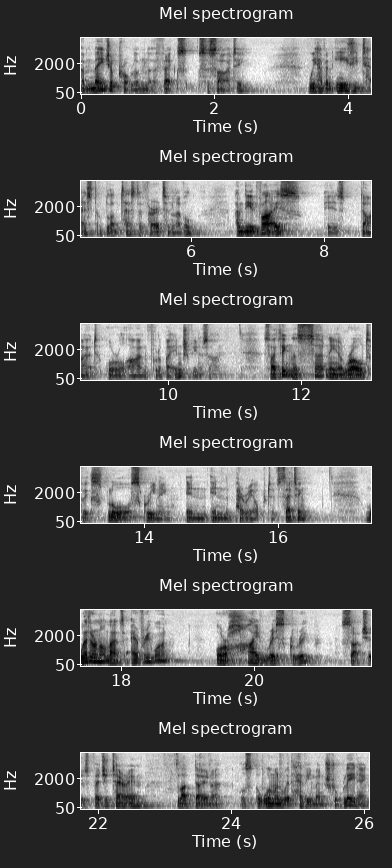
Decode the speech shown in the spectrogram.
a major problem that affects society. We have an easy test, a blood test of ferritin level, and the advice is diet, oral iron, followed by intravenous iron. So, I think there's certainly a role to explore screening in, in the perioperative setting. Whether or not that's everyone or a high risk group, such as vegetarian, blood donor, or a woman with heavy menstrual bleeding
